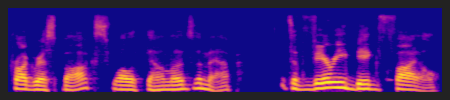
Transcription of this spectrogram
progress box while it downloads the map. It's a very big file.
